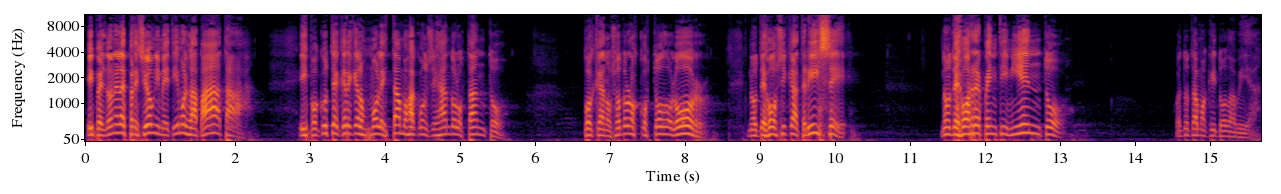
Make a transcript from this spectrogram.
y perdone la expresión, y metimos la pata. ¿Y por qué usted cree que los molestamos aconsejándolos tanto? Porque a nosotros nos costó dolor, nos dejó cicatrices, nos dejó arrepentimiento. ¿Cuánto estamos aquí todavía?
